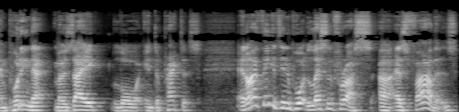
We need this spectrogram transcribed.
and putting that Mosaic law into practice. And I think it's an important lesson for us uh, as fathers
